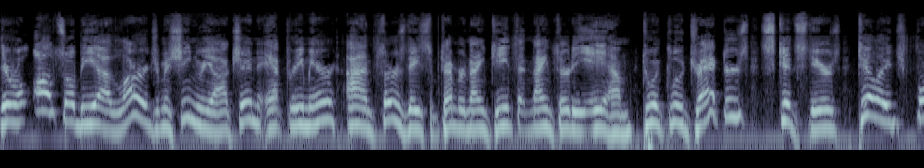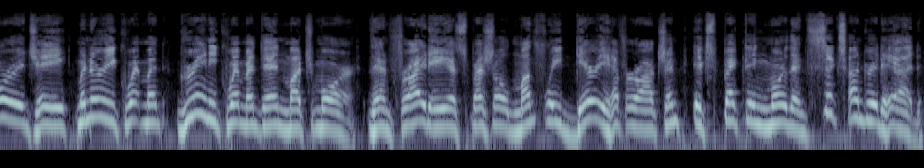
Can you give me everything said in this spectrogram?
There will also be a large machinery auction at Premier on Thursday, September 19th at 9:30 a.m. to include tractors, skid steers, tillage, forage hay, manure equipment, grain equipment, and much more. Then Friday, a special monthly dairy heifer auction expecting more than 600 head.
